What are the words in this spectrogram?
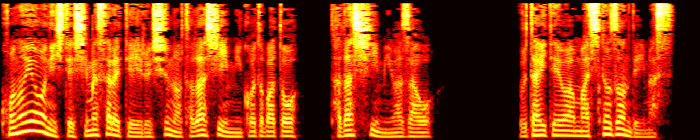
このようにして示されている主の正しい御言葉と正しい見業を、歌い手は待ち望んでいます。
